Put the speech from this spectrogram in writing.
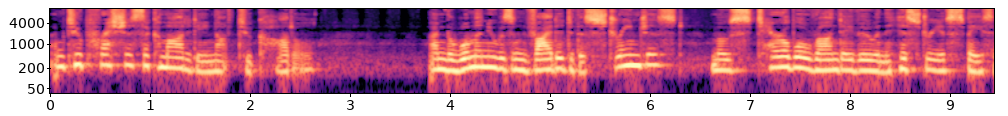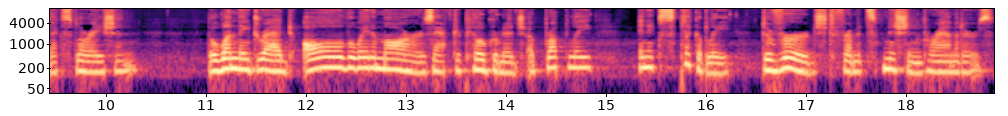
I'm too precious a commodity not to coddle. I'm the woman who was invited to the strangest, most terrible rendezvous in the history of space exploration. The one they dragged all the way to Mars after pilgrimage abruptly, inexplicably diverged from its mission parameters.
